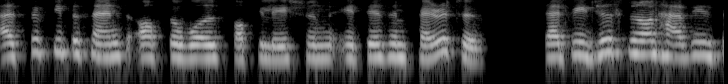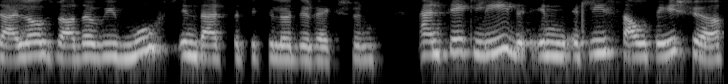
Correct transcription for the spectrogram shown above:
as 50% of the world's population, it is imperative that we just do not have these dialogues, rather we moved in that particular direction and take lead in at least South Asia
